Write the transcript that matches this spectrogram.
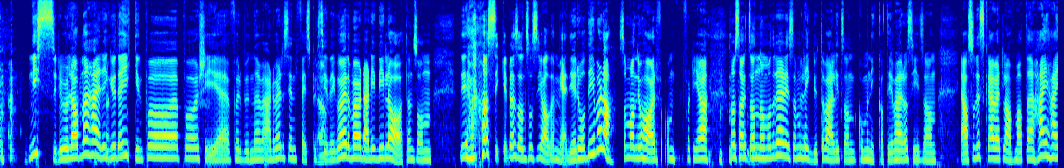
Nisselulandet, herregud. Jeg gikk inn på, på Skiforbundet, er det vel, sin Facebook-side i går. Det var der de, de la ut en sånn De har sikkert en sånn sosiale medierådgiver, da, som man jo har for tida. Som har sagt sånn Nå må dere liksom legge ut og være litt sånn kommunikative her og si sånn Ja, så de skrev et eller annet med at Hei, hei,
